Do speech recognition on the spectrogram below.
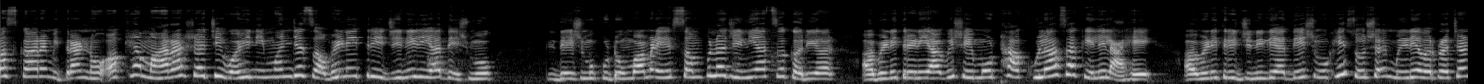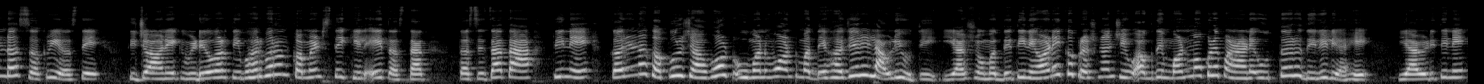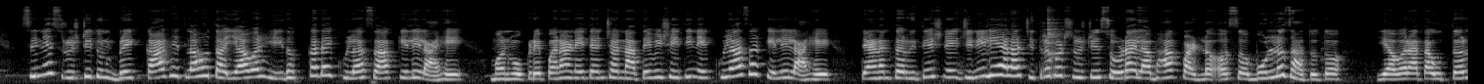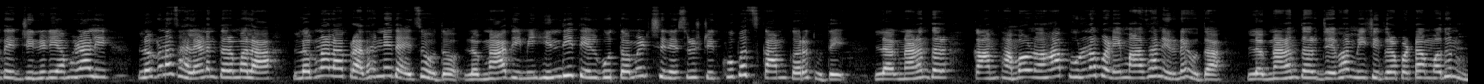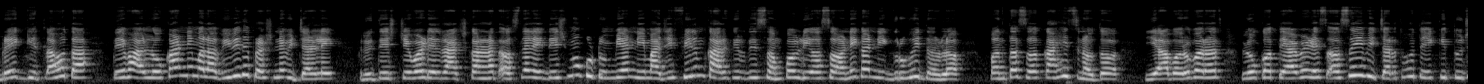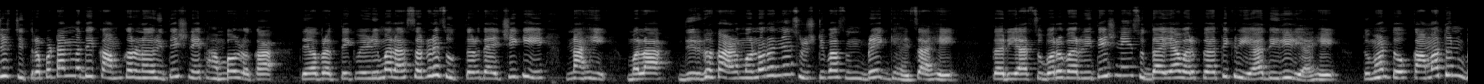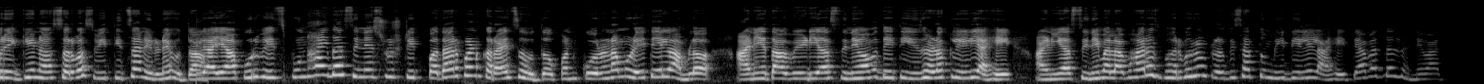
नमस्कार मित्रांनो अख्ख्या महाराष्ट्राची वहिनी म्हणजेच अभिनेत्री जिनिरिया देशमुख. ती देशमुख कुटुंबामुळे संपलं जिनियाचं करिअर. अभिनेत्रीने याविषयी मोठा खुलासा केलेला आहे. अभिनेत्री जिनिलिया देशमुख ही सोशल मीडियावर प्रचंड सक्रिय असते. तिच्या अनेक व्हिडिओवरती भरभरून कमेंट्स देखील येत असतात. तसेच आता तिने करीना कपूरच्या व्हॉट वुमन वॉन्टमध्ये हजेरी लावली होती. या शोमध्ये तिने अनेक प्रश्नांची अगदी मनमोकळेपणाने उत्तर दिलेली आहे. यावेळी तिने सिनेसृष्टीतून ब्रेक का घेतला होता यावरही धक्कादायक खुलासा केलेला आहे. मनमोकळेपणाने त्यांच्या नातेविषयी तिने खुलासा केलेला आहे. त्यानंतर रितेशने जिनिलियाला चित्रपटसृष्टी सोडायला भाग पाडलं असं बोललं जात होतं. यावर आता उत्तर देत जिनिलिया म्हणाली लग्न झाल्यानंतर मला लग्नाला प्राधान्य द्यायचं होतं. लग्नाआधी मी हिंदी तेलुगू तमिळ सिनेसृष्टीत खूपच काम करत होते. लग्नानंतर काम थांबवणं हा पूर्णपणे माझा निर्णय होता. लग्नानंतर जेव्हा मी चित्रपटामधून ब्रेक घेतला होता तेव्हा लोकांनी मला विविध प्रश्न विचारले. रितेशचे वडील राजकारणात असल्याने देशमुख कुटुंबियांनी माझी फिल्म कारकिर्दी संपवली असं अनेकांनी गृहीत धरलं पण तसं काहीच नव्हतं. याबरोबरच लोक त्यावेळेस असंही विचारत होते की तुझे चित्रपटांमध्ये काम करणं रितेशने थांबवलं का? तेव्हा प्रत्येक वेळी मला सगळेच उत्तर द्यायची की नाही मला दीर्घकाळ मनोरंजन सृष्टीपासून ब्रेक घ्यायचा आहे. तर याचबरोबर रितेशने सुद्धा यावर प्रतिक्रिया दिलेली आहे. तो म्हणतो कामातून ब्रेक घेणं सर्वस्वी तिचा निर्णय होता. तिला यापूर्वीच पुन्हा एकदा सिनेसृष्टीत पदार्पण करायचं होतं पण कोरोनामुळे ते लांबलं. आणि आता वेड या सिनेमामध्ये ती झडकलेली आहे. आणि या सिनेमाला फारच भरभरून प्रतिसाद तुम्ही दिलेला आहे. त्याबद्दल धन्यवाद.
